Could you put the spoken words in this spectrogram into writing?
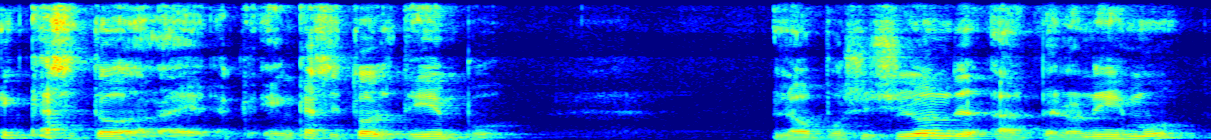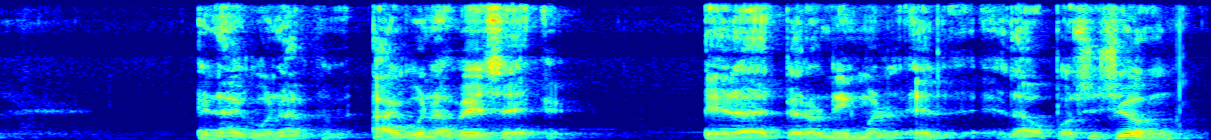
en casi toda la, en casi todo el tiempo la oposición al peronismo en algunas algunas veces era el peronismo la oposición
